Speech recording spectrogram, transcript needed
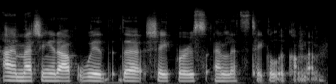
I'm matching it up with the shapers and let's take a look on them.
